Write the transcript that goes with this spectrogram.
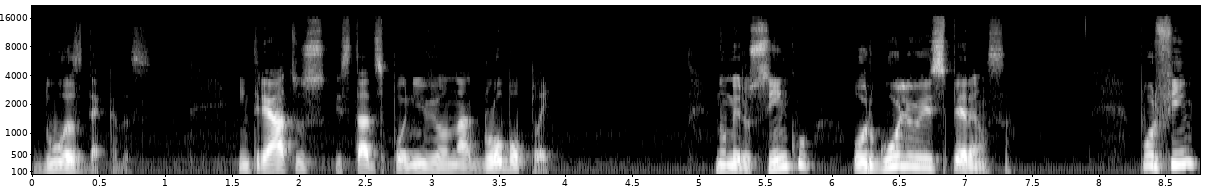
duas décadas. Entre Atos está disponível na Globoplay. Número 5. Orgulho e Esperança. Por fim,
